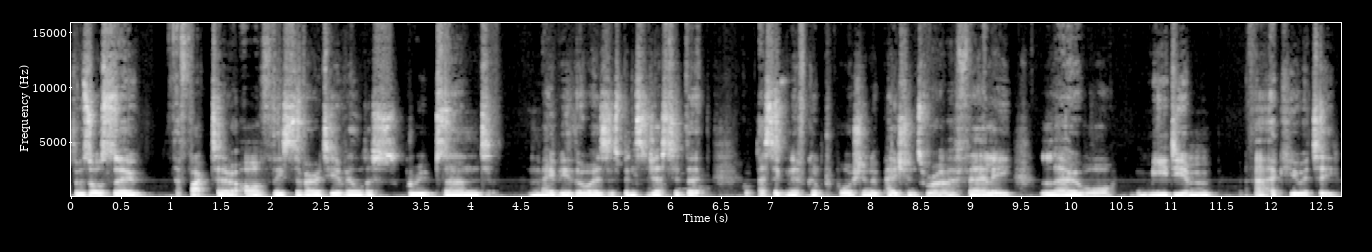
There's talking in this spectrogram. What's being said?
There was also the factor of the severity of illness groups and maybe there was it's been suggested that a significant proportion of patients were of a fairly low or medium uh, acuity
